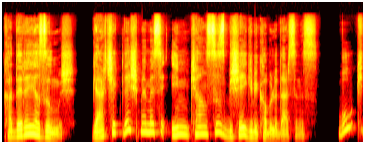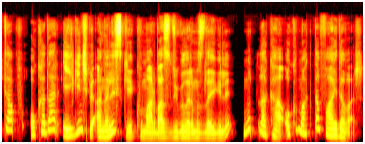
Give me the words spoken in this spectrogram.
kadere yazılmış, gerçekleşmemesi imkansız bir şey gibi kabul edersiniz. Bu kitap o kadar ilginç bir analiz ki kumarbaz duygularımızla ilgili mutlaka okumakta fayda var.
